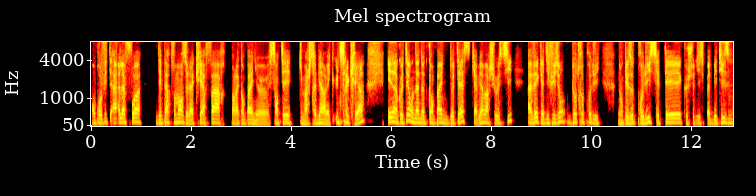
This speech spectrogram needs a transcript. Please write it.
on profite à la fois des performances de la créa phare dans la campagne euh, santé qui marche très bien avec une seule créa. Et d'un côté, on a notre campagne de test qui a bien marché aussi avec la diffusion d'autres produits. Donc les autres produits, c'était, que je te dise pas de bêtises,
